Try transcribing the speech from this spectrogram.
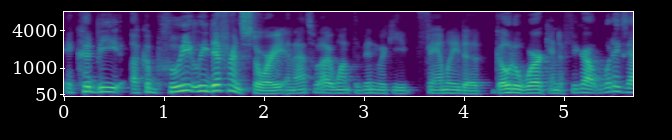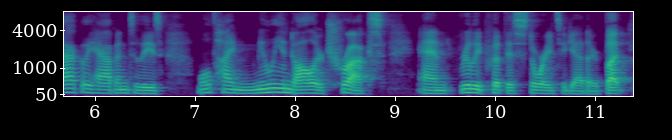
It could be a completely different story, and that's what I want the VinWiki family to go to work and to figure out what exactly happened to these multi-million dollar trucks and really put this story together. But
